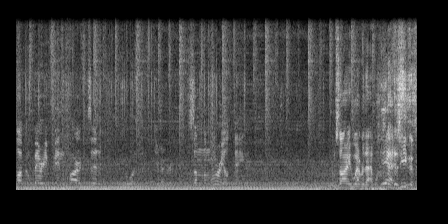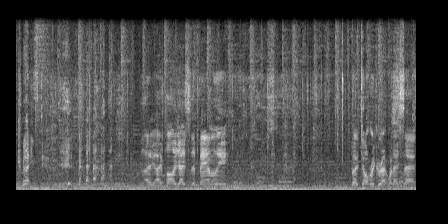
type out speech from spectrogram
Huckleberry Finn Park to What was it? You remember? some memorial thing. I'm sorry, whoever that was. Yeah, Jesus Christ, dude. I, I apologize to the family, but I don't regret what I said.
